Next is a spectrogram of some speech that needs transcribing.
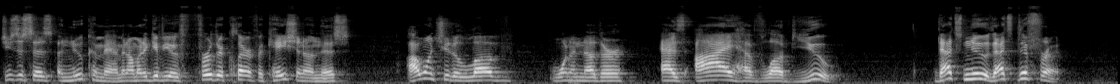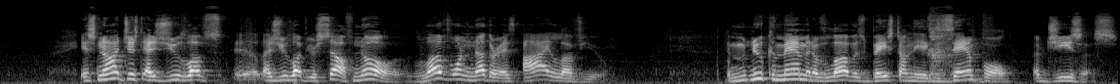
Jesus says, A new commandment. I'm going to give you a further clarification on this. I want you to love one another as I have loved you. That's new, that's different. It's not just as you love as you love yourself. No, love one another as I love you. The new commandment of love is based on the example of Jesus.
